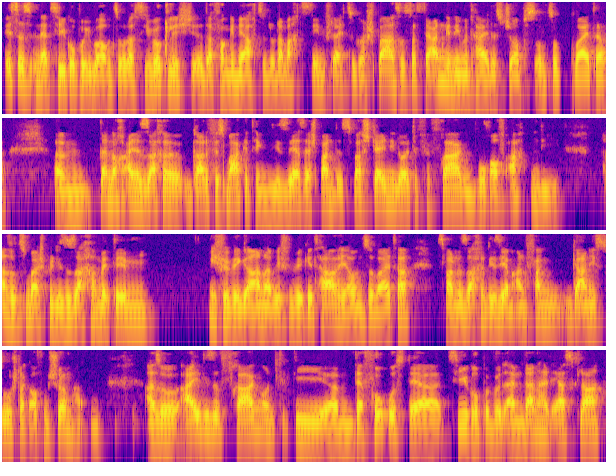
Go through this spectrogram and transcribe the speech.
Ist es in der Zielgruppe überhaupt so, dass sie wirklich äh, davon genervt sind oder macht es denen vielleicht sogar Spaß? Ist das der angenehme Teil des Jobs und so weiter? Ähm, dann noch eine Sache, gerade fürs Marketing, die sehr, sehr spannend ist. Was stellen die Leute für Fragen? Worauf achten die? Also zum Beispiel diese Sache mit dem, wie viel Veganer, wie viel Vegetarier und so weiter. Das war eine Sache, die sie am Anfang gar nicht so stark auf dem Schirm hatten. Also all diese Fragen und die, ähm, der Fokus der Zielgruppe wird einem dann halt erst klar,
